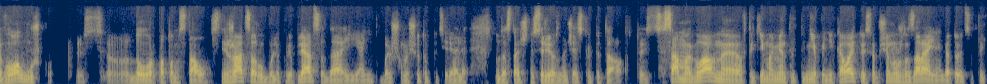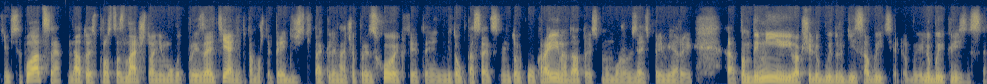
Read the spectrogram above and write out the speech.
в ловушку. То есть э, доллар потом стал снижаться, рубль укрепляться, да, и они по большому счету потеряли ну, достаточно серьезную часть капитала. То есть самое главное в такие моменты это не паниковать, то есть вообще нужно заранее готовиться к таким ситуациям, да, то есть просто знать, что они могут произойти, а не потому что периодически так или иначе происходит. Это не только касается не только Украины, да, то есть мы можем взять примеры э, пандемии и вообще любые другие события, любые, любые кризисы.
